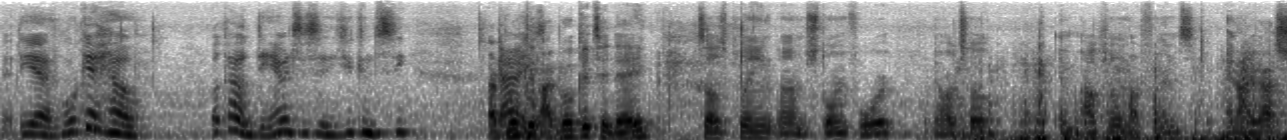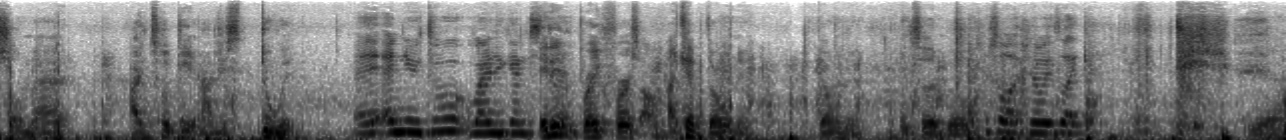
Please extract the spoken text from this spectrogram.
look at how, look how damaged this is. You can see. I broke it. I broke it today because I was playing um, Storm Four Naruto, and I was playing with my friends, and I got so mad. I took it and I just threw it. And, and you threw it right against. It the- didn't break first. I, I kept throwing it, throwing it until it broke. So, so it's like Yeah,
